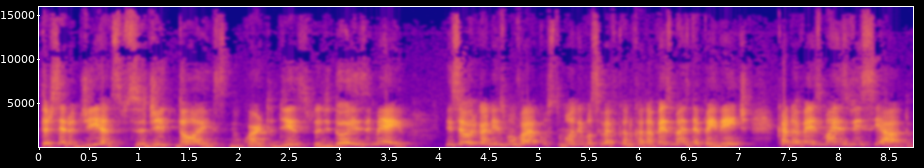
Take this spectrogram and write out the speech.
terceiro dia, você precisa de dois. No quarto dia, você precisa de dois e meio. E seu organismo vai acostumando e você vai ficando cada vez mais dependente, cada vez mais viciado.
